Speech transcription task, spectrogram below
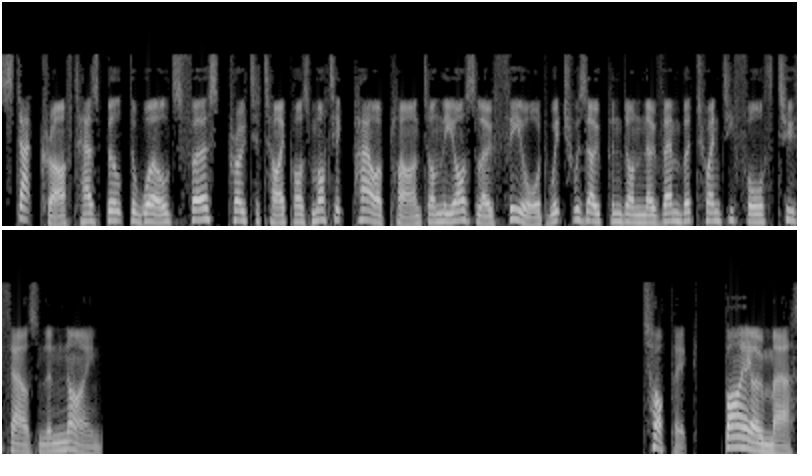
Statkraft has built the world's first prototype osmotic power plant on the Oslo Fjord which was opened on November 24, 2009. Biomass.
